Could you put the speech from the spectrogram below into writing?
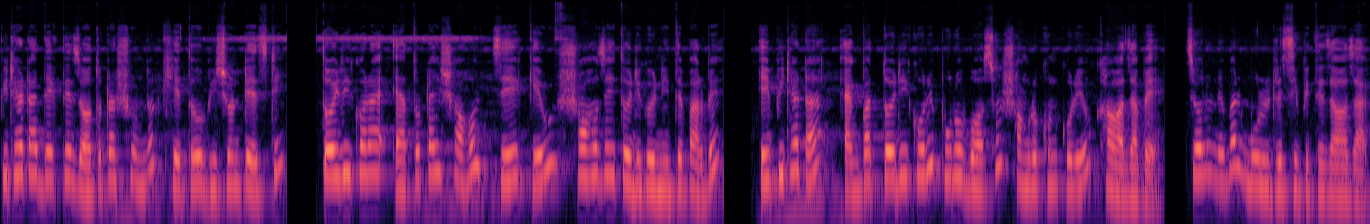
পিঠাটা দেখতে যতটা সুন্দর, খেতেও ভীষণ টেস্টি। তৈরি করা এতটাই সহজ যে কেউ সহজেই তৈরি করে নিতে পারবে। এই পিঠাটা একবার তৈরি করে পুরো বছর সংরক্ষণ করেও খাওয়া যাবে। চলুন এবার মূল রেসিপিতে যাওয়া যাক।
